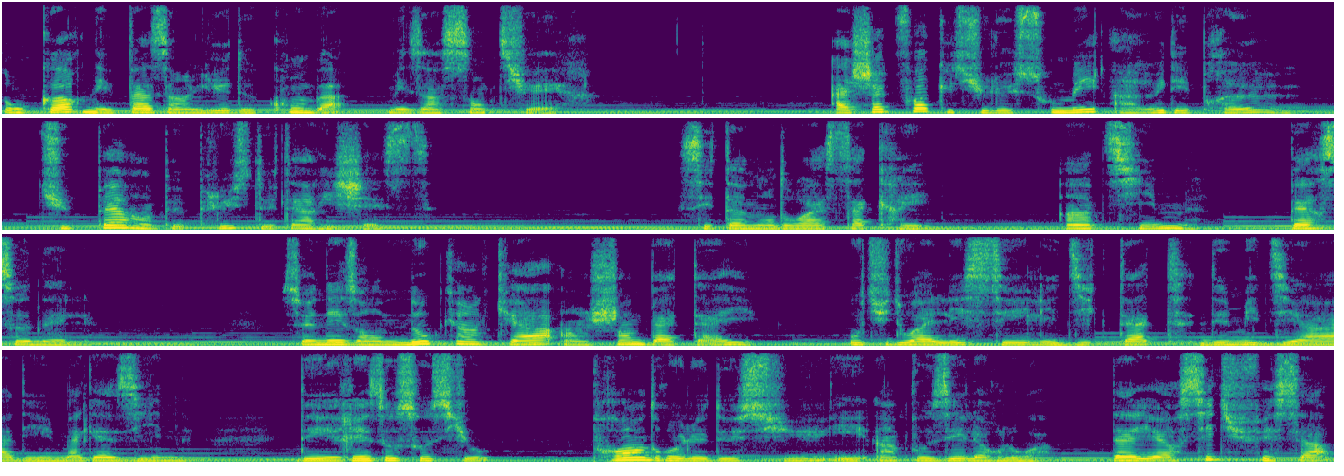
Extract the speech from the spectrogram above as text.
Ton corps n'est pas un lieu de combat, mais un sanctuaire. À chaque fois que tu le soumets à rude épreuve, tu perds un peu plus de ta richesse. C'est un endroit sacré, intime, personnel. Ce n'est en aucun cas un champ de bataille où tu dois laisser les dictates des médias, des magazines, des réseaux sociaux prendre le dessus et imposer leurs lois. D'ailleurs, si tu fais ça,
